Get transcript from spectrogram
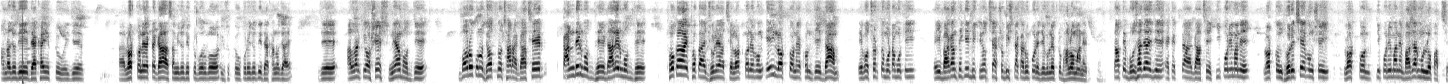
আমরা যদি দেখাই একটু এই যে লটকনের একটা গাছ, আমি যদি একটু বলব ইউসুফকে উপরে যদি দেখানো যায়, যে আল্লাহর কি অশেষ নিয়ামত যে বড় কোনো যত্ন ছাড়া গাছের কাণ্ডের মধ্যে, ডালের মধ্যে থোকায় থোকায় ঝুলে আছে লটকন এবং এই লটকন এখন যে দাম, এবছর তো মোটামুটি এই বাগান থেকেই বিক্রি হচ্ছে একশো বিশ টাকার উপরে, যেগুলো একটু ভালো মানের। তাতে বোঝা যায় যে এক একটা গাছে কি পরিমাণে লটকন ধরেছে এবং সেই লটকন কি পরিমাণে বাজার মূল্য পাচ্ছে?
